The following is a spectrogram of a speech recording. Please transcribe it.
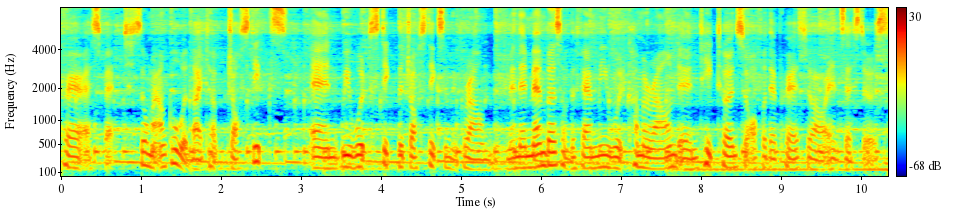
prayer aspect. So my uncle would light up joss sticks and we would stick the joss sticks in the ground. And then members of the family would come around and take turns to offer their prayers to our ancestors.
